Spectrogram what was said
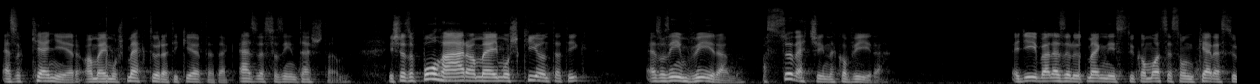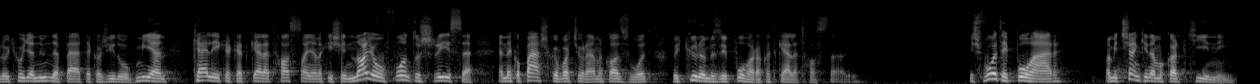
Ez a kenyér, amely most megtöretik, értetek, ez lesz az én testem. És ez a pohár, amely most kijöntetik, ez az én vérem, a szövetségnek a vére. Egy évvel ezelőtt megnéztük a Maceszon keresztül, hogy hogyan ünnepeltek a zsidók, milyen kellékeket kellett használjanak, és egy nagyon fontos része ennek a páska vacsorának az volt, hogy különböző poharakat kellett használni. És volt egy pohár, amit senki nem akart kínni.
